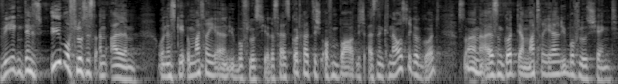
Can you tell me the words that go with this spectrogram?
wegen des Überflusses an allem. Und es geht um materiellen Überfluss hier. Das heißt, Gott hat sich offenbart nicht als ein knaustriger Gott, sondern als ein Gott, der materiellen Überfluss schenkt.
